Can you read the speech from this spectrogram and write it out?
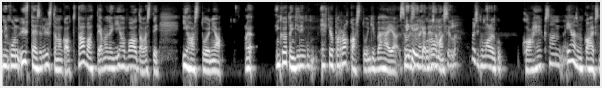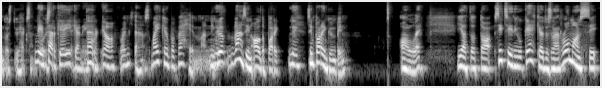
niin kuin yhteisen ystävän kautta tavattiin ja mä jotenkin ihan valtavasti ihastuin ja niin jotenkin niin kuin, ehkä jopa rakastuinkin vähän. Ja se Mikä oli ikäinen niin romans... silloin? Voisinko mä olin joku kahdeksan, ihan semmoinen 18-19. Niin, tärkeä ikä. Niin kuin, Tär- joo. Vai mitähän, vai ehkä jopa vähemmän. Niin niin. Kuin vähän siinä alta pari, niin. siinä parinkympin alle. Ja tota, sitten siitä niin kehkeytyi sellainen romanssi.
